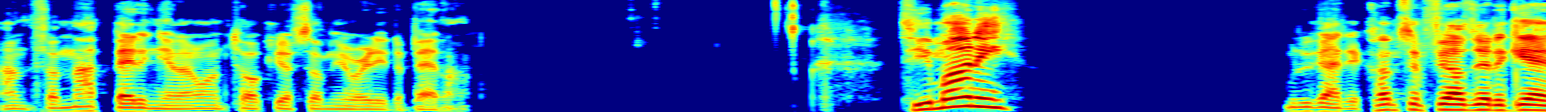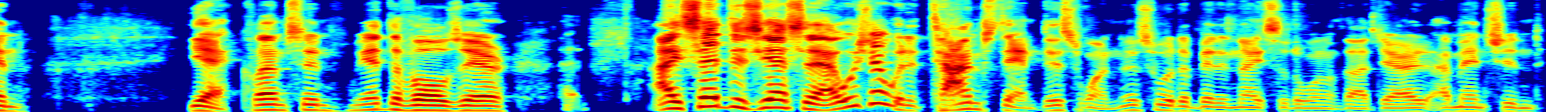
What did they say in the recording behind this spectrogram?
Um, if I'm not betting it, I don't want to talk you off something you're ready to bet on. To T Money. What do we got here? Clemson fails it again. Yeah, Clemson. We had the Vols there. I said this yesterday. I wish I would have timestamped this one. This would have been a nice little one I thought there. I, I mentioned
